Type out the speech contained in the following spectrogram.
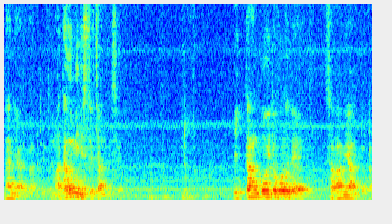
何やるかっていうとまた海に捨てちゃうんですよ。一旦こういうところで相模湾とか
